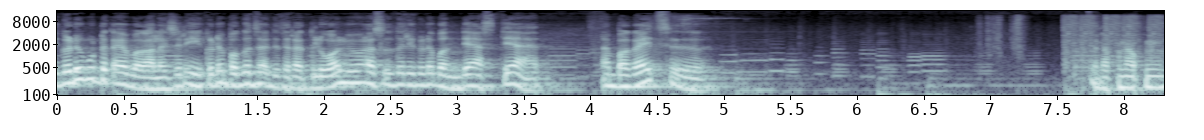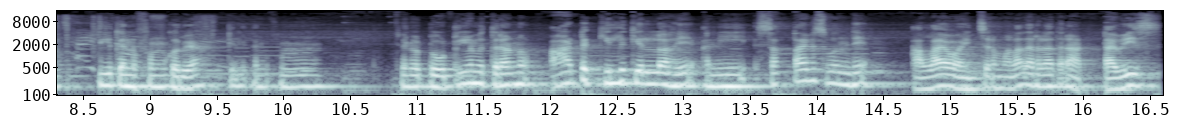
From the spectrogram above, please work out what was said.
तिकडे कुठं काय बघायला सर इकडे बघत जाते जरा ग्लोअल विवर असेल तर इकडे बंदे असतात बघायचं. तर आपण आपण किल कन्फर्म करूया. किल कन्फर्म चलो टोटल मित्रांनो आठ किल केलेलं आहे आणि सत्तावीस बंदे आलाय व्हायचं मला धरला तर अठ्ठावीस.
